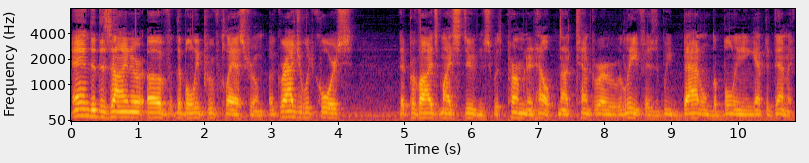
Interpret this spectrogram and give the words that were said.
and the designer of the Bully Proof Classroom, a graduate course that provides my students with permanent help, not temporary relief, as we battle the bullying epidemic.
